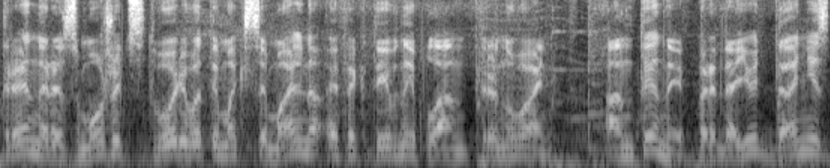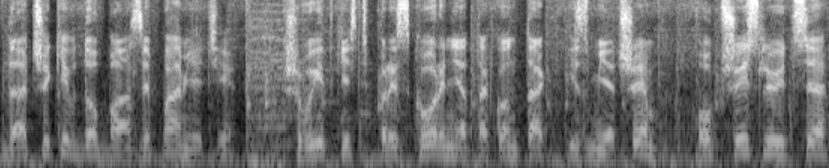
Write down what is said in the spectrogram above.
тренери зможуть створювати максимально ефективний план тренувань. Антени передають дані з датчиків до бази пам'яті. Швидкість, прискорення та контакт із м'ячем обчислюються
